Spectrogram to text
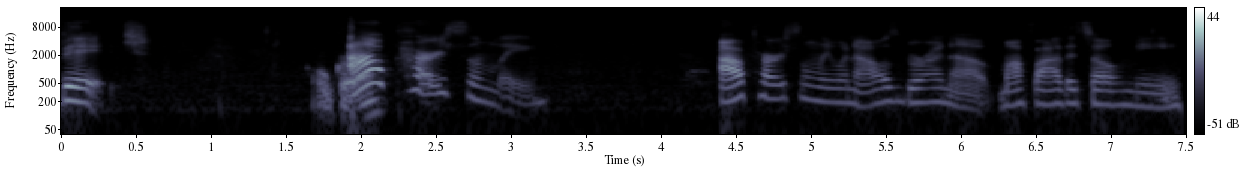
bitch. Okay. I personally, I personally, when I was growing up, my father told me,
